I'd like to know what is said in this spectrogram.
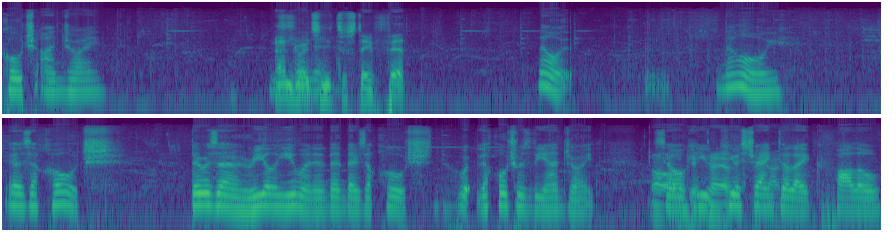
Coach android. You Androids need to stay fit. No. No. y- There's a coach. There was a real human, and then there's a coach. The coach was the android. Oh, so okay, he got he was trying to like follow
